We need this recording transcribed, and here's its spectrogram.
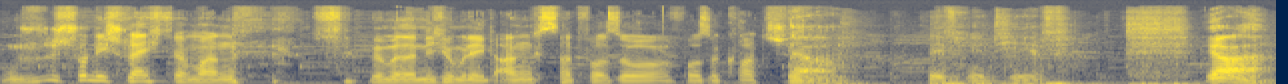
ist schon nicht schlecht, wenn man, wenn man dann nicht unbedingt Angst hat vor so, vor so Quatsch. Ja, definitiv. Ja,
